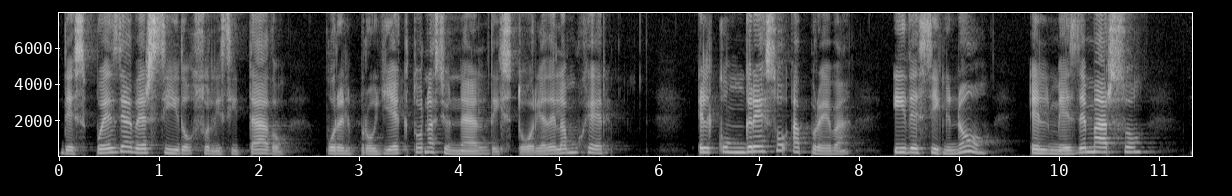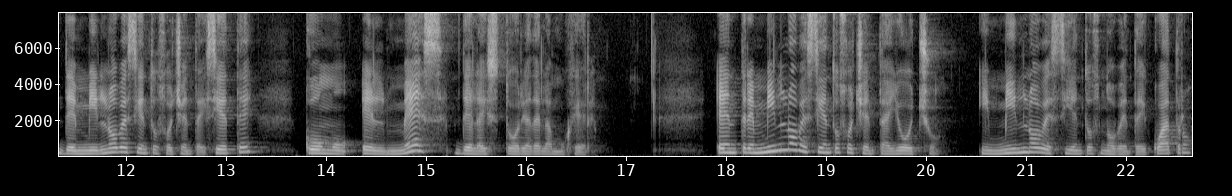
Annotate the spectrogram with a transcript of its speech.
después de haber sido solicitado por el Proyecto Nacional de Historia de la Mujer, el Congreso aprueba y designó el mes de marzo de 1987 como el mes de la historia de la mujer. Entre 1988 y 1994,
